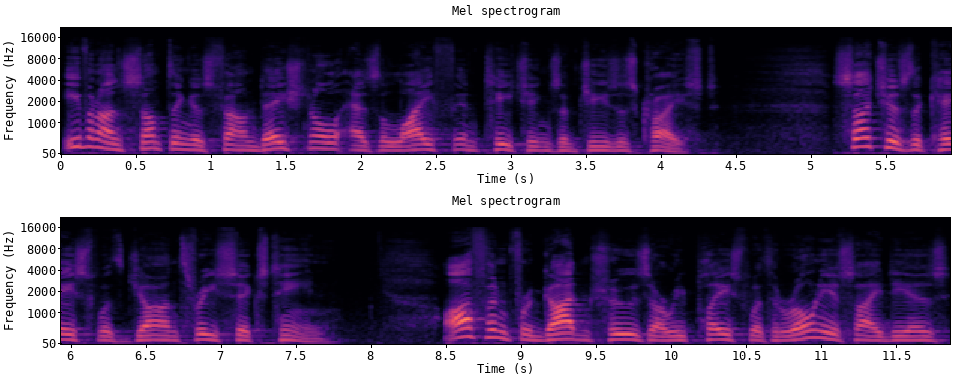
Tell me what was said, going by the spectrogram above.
even on something as foundational as the life and teachings of Jesus Christ. Such is the case with John 3:16. Often forgotten truths are replaced with erroneous ideas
